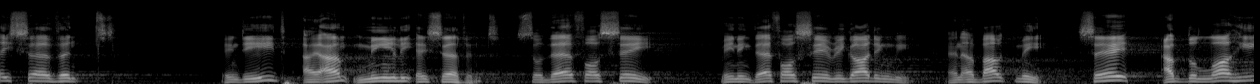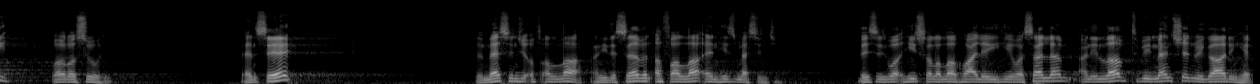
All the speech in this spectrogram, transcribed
a servant Indeed, I am merely a servant. So therefore say, meaning therefore say regarding me and about me, say, Abdullahi wa Rasuli. Then say, the messenger of Allah, and he the servant of Allah and his messenger. This is what he sallallahu alayhi wasallam, and he loved to be mentioned regarding him.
